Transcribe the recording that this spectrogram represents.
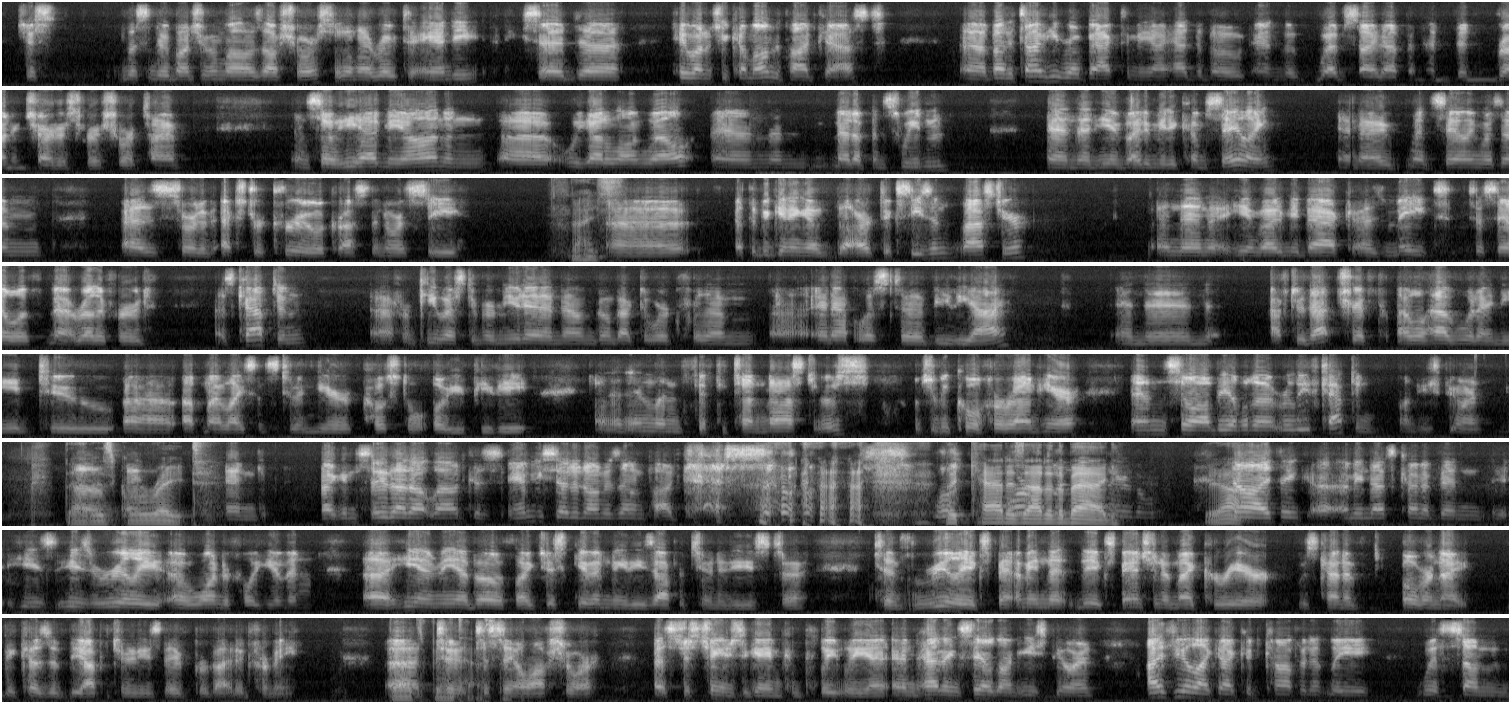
just listened to a bunch of them while I was offshore. So then I wrote to Andy. He said, uh, "Hey, why don't you come on the podcast?" Uh, by the time he wrote back to me, I had the boat and the website up and had been running charters for a short time. And so he had me on, and uh, we got along well. And then met up in Sweden, and then he invited me to come sailing, and I went sailing with him as sort of extra crew across the North Sea Nice. uh, at the beginning of the Arctic season last year. And then he invited me back as mate to sail with Matt Rutherford as captain uh, from Key West to Bermuda. And now I'm going back to work for them, uh, Annapolis to BVI. And then after that trip, I will have what I need to uh, up my license to a near coastal OUPV and an inland 50 ton masters, which would be cool for around here. And so I'll be able to relieve captain on Isbjorn That um, is great. and I can say that out loud because Andy said it on his own podcast. So the cat is out of the put it out bag. there, the- Yeah. No, I think uh, I mean that's kind of been he's he's really a wonderful human. Uh, he and Mia both like just given me these opportunities to to really expand. I mean the, the expansion of my career was kind of overnight because of the opportunities they've provided for me uh, to, to sail offshore. That's just changed the game completely. And, and having sailed on Isbjorn, I feel like I could confidently, with some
